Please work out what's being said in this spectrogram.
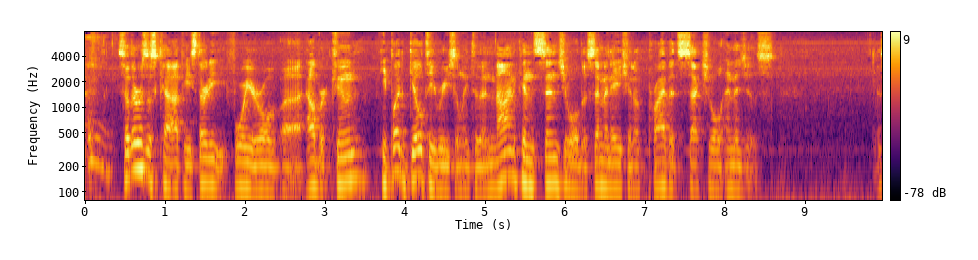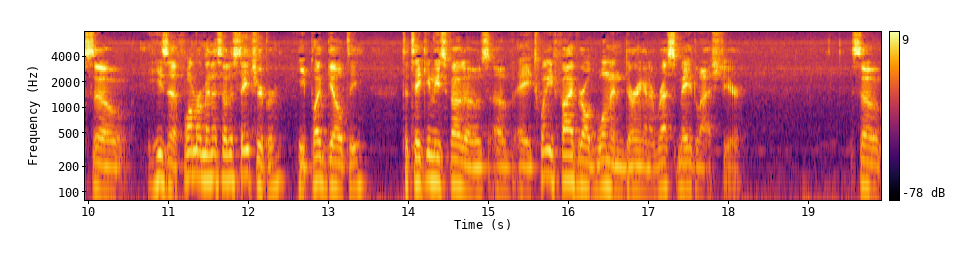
so there was this cop. He's 34 year old uh, Albert Kuhn. He pled guilty recently to the non-consensual dissemination of private sexual images. So he's a former Minnesota state trooper. He pled guilty to taking these photos of a 25 year old woman during an arrest made last year. So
